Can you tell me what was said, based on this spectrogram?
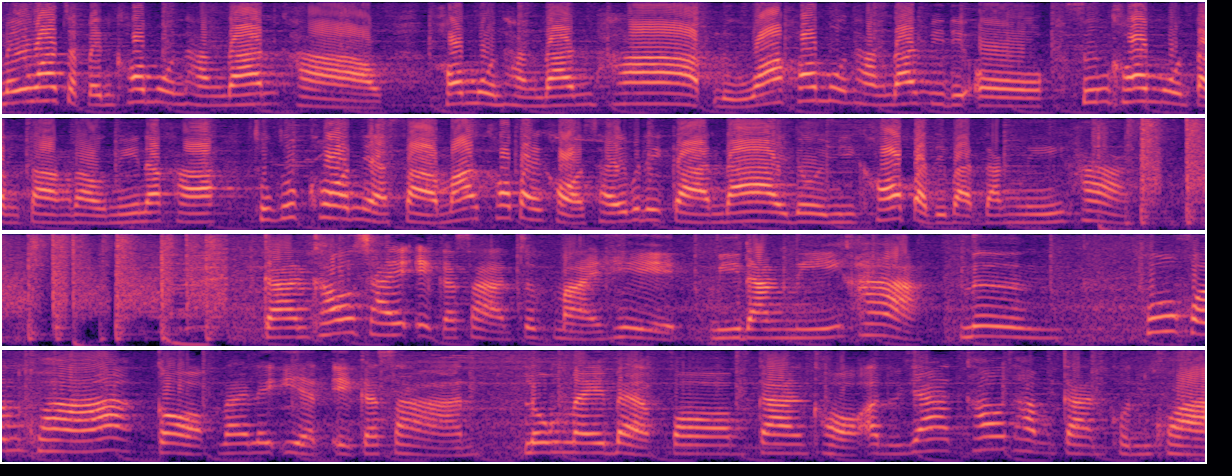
ไม่ว่าจะเป็นข้อมูลทางด้านข่าว ข้อมูลทางด้านภาพ หรือว่าข้อมูลทางด้านวิดีโอ ซึ่งข้อมูลต่างๆ เหล่านี้นะคะ ทุกๆ คนเนี่ยสามารถเข้าไปขอใช้บริการได้ โดยมีข้อปฏิบัติดังนี้ค่ะการเข้าใช้เอกสารจดหมายเหตุมีดังนี้ค่ะ 1. ผู้ค้นคว้ากรอกรายละเอียดเอกสาร ลงในแบบฟอร์มการขออนุญาตเข้าทำการค้นคว้า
